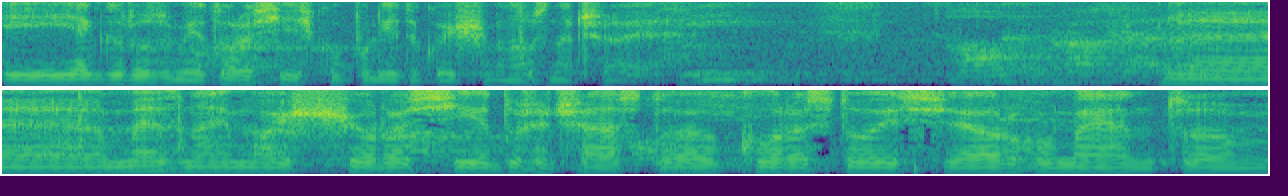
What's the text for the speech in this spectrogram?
І як зрозуміти російську політику, що вона означає? Е, Ми знаємо, що Росія дуже часто користується аргументом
